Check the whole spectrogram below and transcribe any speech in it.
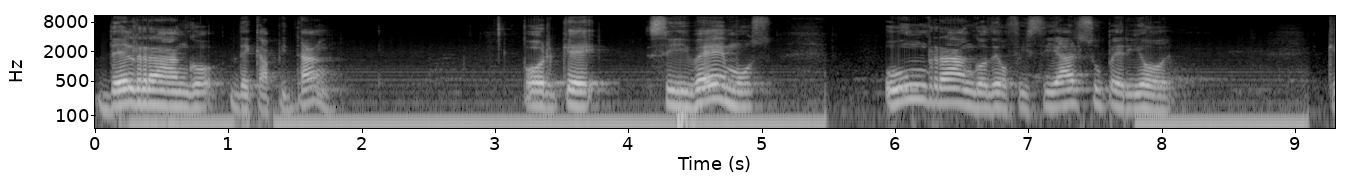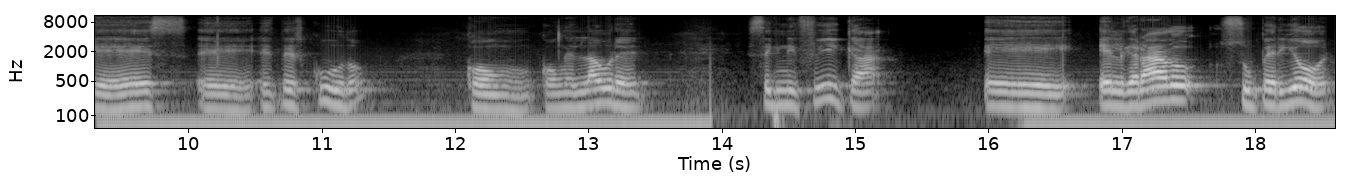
del rango de capitán. Porque si vemos un rango de oficial superior, que es eh, escudo con, el laurel, significa eh, el grado superior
